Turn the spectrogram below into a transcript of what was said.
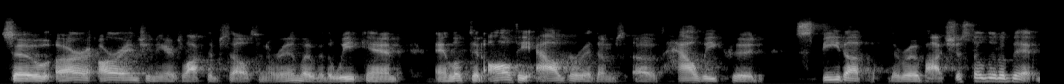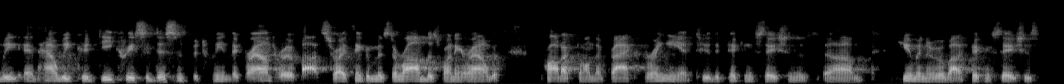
So our, our engineers locked themselves in a room over the weekend and looked at all the algorithms of how we could speed up the robots just a little bit we, and how we could decrease the distance between the ground robots. So I think of Mr. Rambas running around with product on the back, bringing it to the picking stations um, human and robotic picking stations.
